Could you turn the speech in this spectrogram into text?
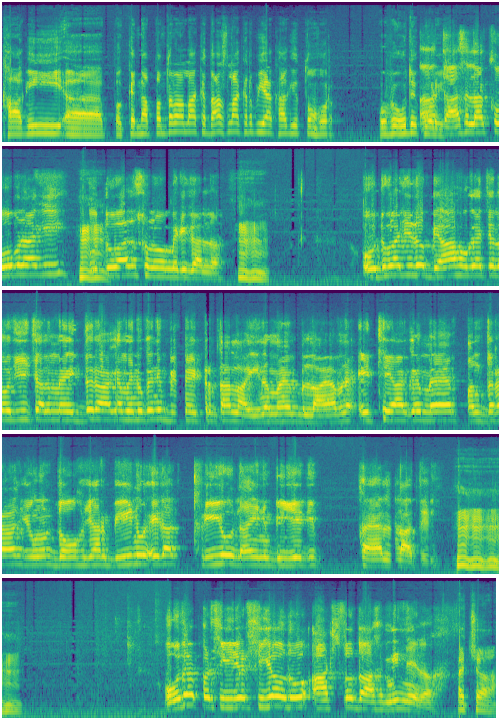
ਖਾ ਗਈ ਕਿੰਨਾ 15 ਲੱਖ 10 ਲੱਖ ਰੁਪਇਆ ਖਾ ਗਈ ਉਤੋਂ ਹੋਰ ਉਹ ਫਿਰ ਉਹਦੇ ਕੋਲੇ। 10 ਲੱਖ ਉਹ ਬਣਾ ਗਈ। ਉਦੋਂ ਬਾਅਦ ਸੁਣੋ ਮੇਰੀ ਗੱਲ। ਹੂੰ ਹੂੰ। ਉਦੋਂ ਬਾਅਦ ਜਦੋਂ ਵਿਆਹ ਹੋ ਗਿਆ ਚਲੋ ਜੀ ਚੱਲ ਮੈਂ ਇੱਧਰ ਆ ਗਿਆ ਮੈਨੂੰ ਕਹਿੰਦੀ ਬੇਟਰ ਤਾਂ ਲਾਈ ਨਾ ਮੈਂ ਬੁਲਾਇਆ ਬਣਾ। ਇੱਥੇ ਆ ਕੇ ਮੈਂ 15 ਜੂਨ 2020 ਨੂੰ ਇਹਦਾ 309 ਬੀਏ ਦੀ ਫਾਈਲ ਲਾਤੀ ਹੂੰ ਹੂੰ ਹੂੰ ਹੂੰ। ਉਹਦਾ ਪ੍ਰੋਸੀਜਰ ਸੀਗਾ ਉਦੋਂ 8 ਤੋਂ 10 ਮਹੀਨੇ ਦਾ। ਅੱਛਾ।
